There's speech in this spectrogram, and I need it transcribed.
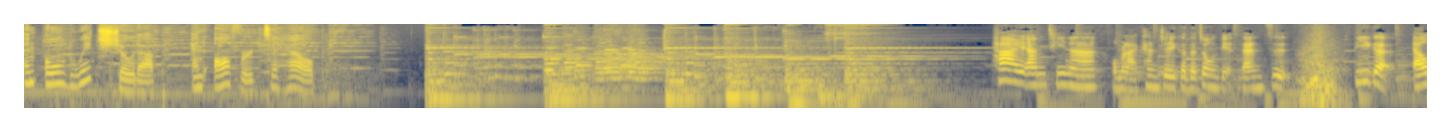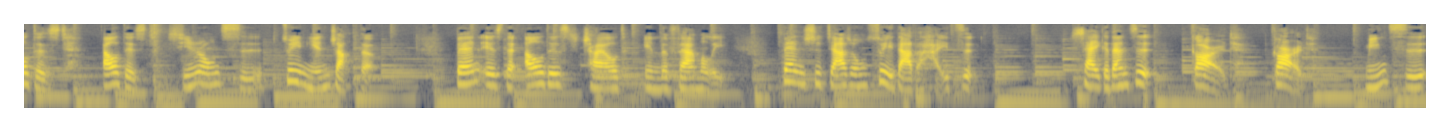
an old witch showed up and offered to help. Hi, I'm Tina。我们来看这一课的重点单字。第一个，eldest，eldest 形容词，最年长的。Ben is the eldest child in the family. Ben 是家中最大的孩子。下一个单字，guard，guard 名词，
